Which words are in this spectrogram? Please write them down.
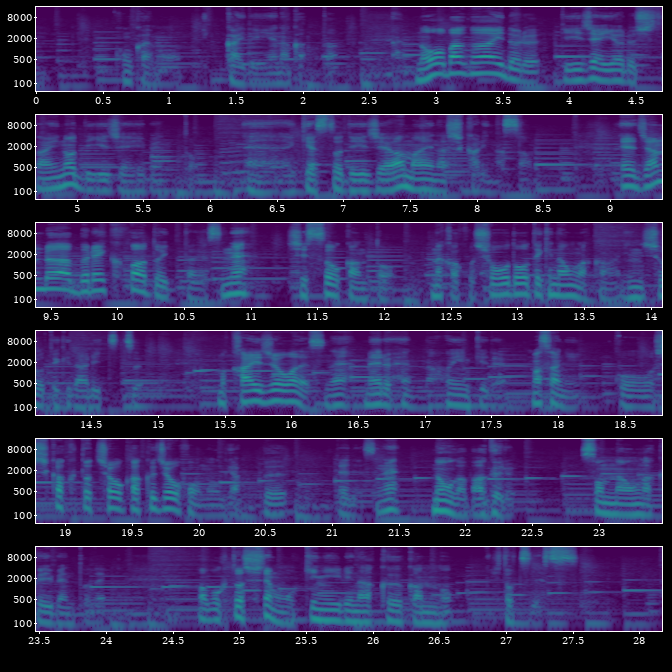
今回も回で言えなかった。ノーバグアイドル DJ 夜主催の DJ イベント、えー、ゲスト DJ は前梨カリナさん、えー、ジャンルはブレイクコアといったですね疾走感となんかこう衝動的な音楽が印象的でありつつ、まあ、会場はですねメルヘンな雰囲気でまさにこう視覚と聴覚情報のギャップでですね脳がバグるそんな音楽イベントでまあ、僕としてもお気に入りな空間の一つです。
